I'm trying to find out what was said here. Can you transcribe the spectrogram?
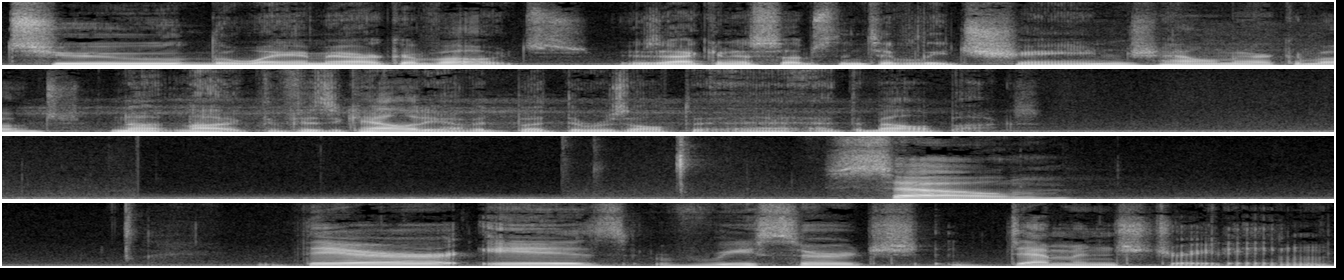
to the way America votes? Is that going to substantively change how America votes? Not, not like the physicality of it, but the result uh, at the ballot box. So there is research demonstrating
